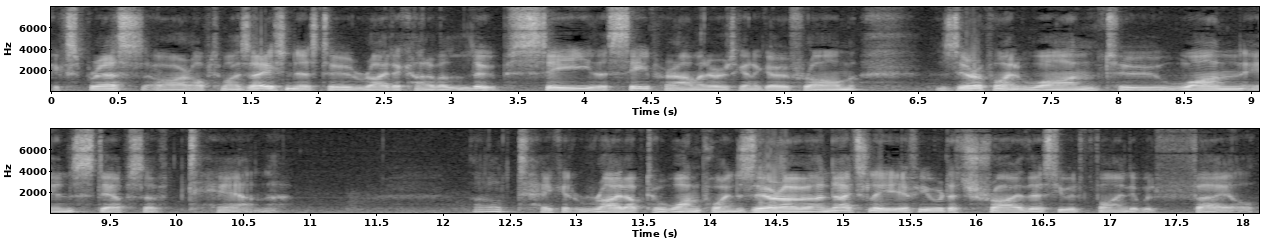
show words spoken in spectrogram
express our optimization is to write a kind of a loop. C, the C parameter is going to go from 0.1 to 1 in steps of 10. That'll take it right up to 1.0 and actually if you were to try this you would find it would fail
